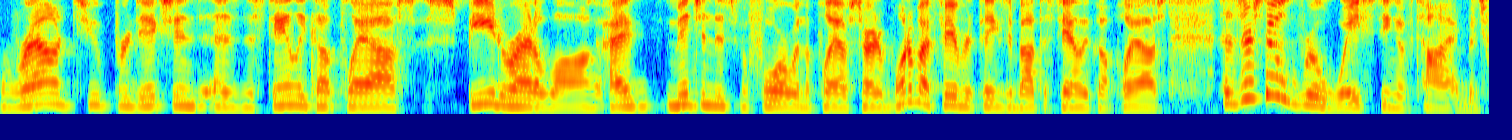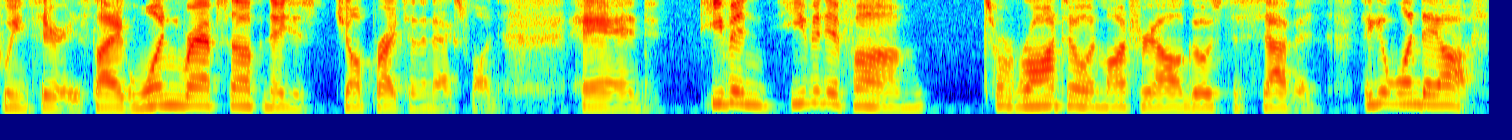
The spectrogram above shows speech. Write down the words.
round two predictions as the Stanley Cup playoffs speed right along. I mentioned this before when the playoffs started. One of my favorite things about the Stanley Cup playoffs is there's no real wasting of time between series. Like one wraps up and they just jump right to the next one. And even even if um Toronto and Montreal goes to seven, they get one day off.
